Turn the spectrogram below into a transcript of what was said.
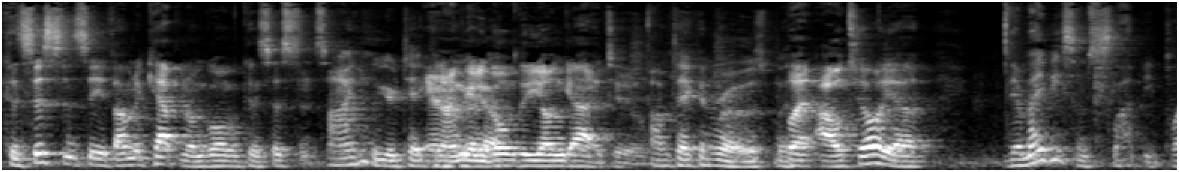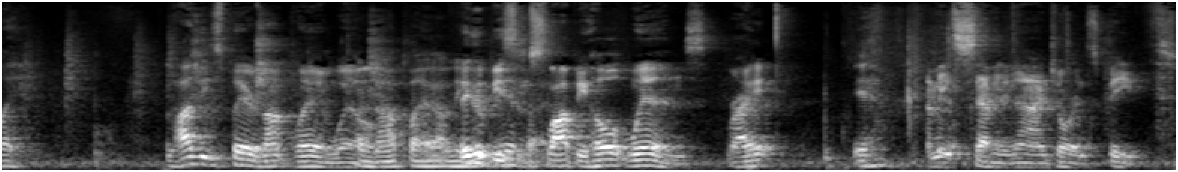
Consistency. If I'm the captain, I'm going with consistency. I know you're taking and I'm going to Guido. go with the young guy too. I'm taking Rose, but, But I'll tell you, there might be some sloppy play. A lot of these players aren't playing well. I'm not playing on the There could be some side. sloppy hole wins, right? Yeah. I mean, 79 Jordan Spieth.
